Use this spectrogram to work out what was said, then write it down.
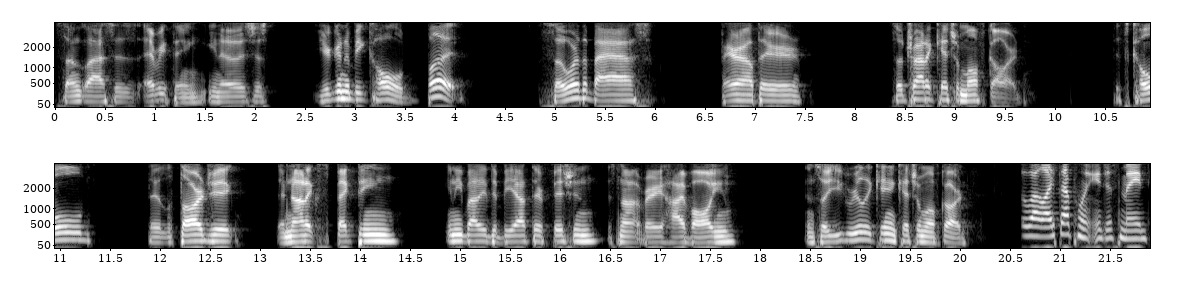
sunglasses, everything. You know, it's just you're going to be cold, but so are the bass. They're out there, so try to catch them off guard. It's cold. They're lethargic. They're not expecting anybody to be out there fishing. It's not very high volume, and so you really can catch them off guard. Oh, I like that point you just made.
